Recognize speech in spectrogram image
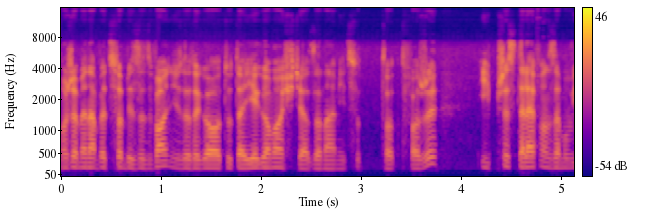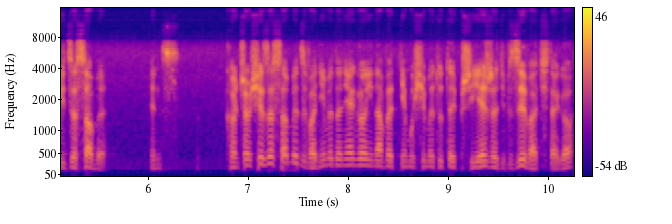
Możemy nawet sobie zadzwonić do tego tutaj jegomościa za nami, co to tworzy i przez telefon zamówić zasoby. Więc kończą się zasoby, dzwonimy do niego i nawet nie musimy tutaj przyjeżdżać, wzywać tego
